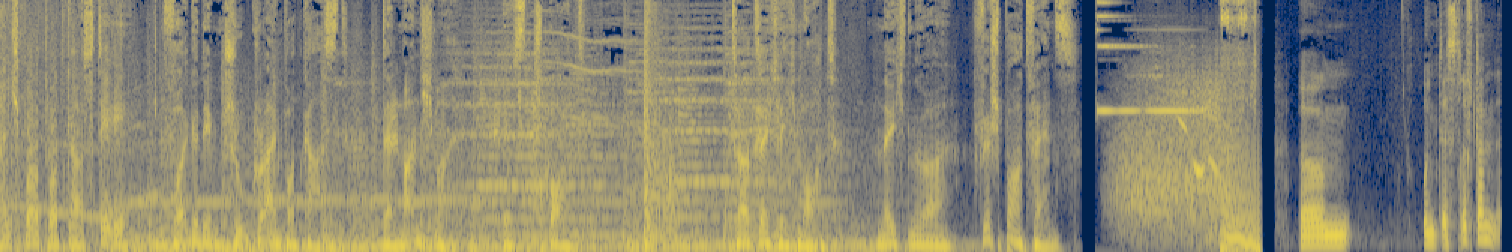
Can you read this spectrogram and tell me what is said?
meinsportpodcast.de. Folge dem True Crime Podcast, denn manchmal ist Sport tatsächlich Mord. Nicht nur für Sportfans. Ähm, und es trifft dann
